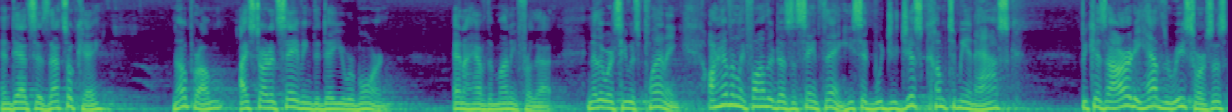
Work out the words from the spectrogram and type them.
And dad says, That's okay. No problem. I started saving the day you were born and I have the money for that. In other words, he was planning. Our Heavenly Father does the same thing. He said, Would you just come to me and ask? Because I already have the resources.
